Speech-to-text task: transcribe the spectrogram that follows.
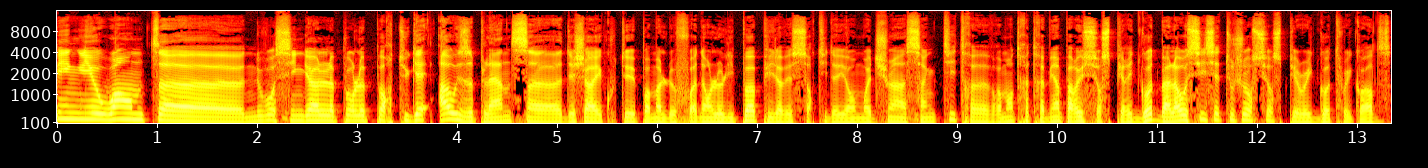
Anything You Want, euh, nouveau single pour le portugais House Plants, euh, déjà écouté pas mal de fois dans Lollipop, il avait sorti d'ailleurs au mois de juin à 5 titres, euh, vraiment très très bien paru sur Spirit Goat, bah, là aussi c'est toujours sur Spirit Goat Records,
